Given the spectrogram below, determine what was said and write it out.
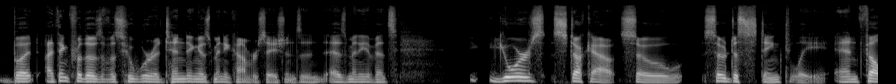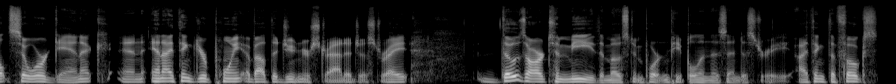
But i think for those of us who were attending as many conversations and as many events yours stuck out so so distinctly and felt so organic and and I think your point about the junior strategist, right? Those are to me the most important people in this industry. I think the folks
